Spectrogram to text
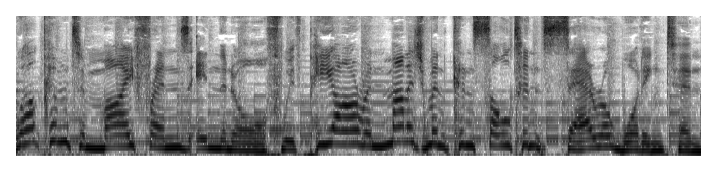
Welcome to My Friends in the North with PR and management consultant Sarah Waddington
